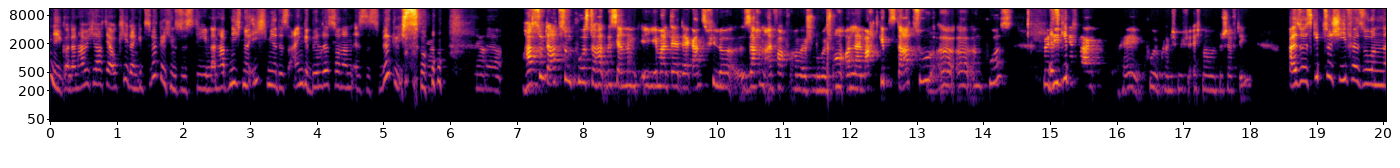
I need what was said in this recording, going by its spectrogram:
einig. Und dann habe ich gedacht, ja, okay, dann gibt es wirklich ein System. Dann habe nicht nur ich mir das eingebildet, sondern es ist wirklich so. Ja. Ja. Hast du dazu einen Kurs? Du bist ja jemand, der, der ganz viele Sachen einfach, haben wir schon drüber gesprochen, online macht. Gibt es dazu äh, äh, einen Kurs? Für es die, die sagen, hey, cool, könnte ich mich echt mal mit beschäftigen? Also es gibt zu Schiefe so ein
